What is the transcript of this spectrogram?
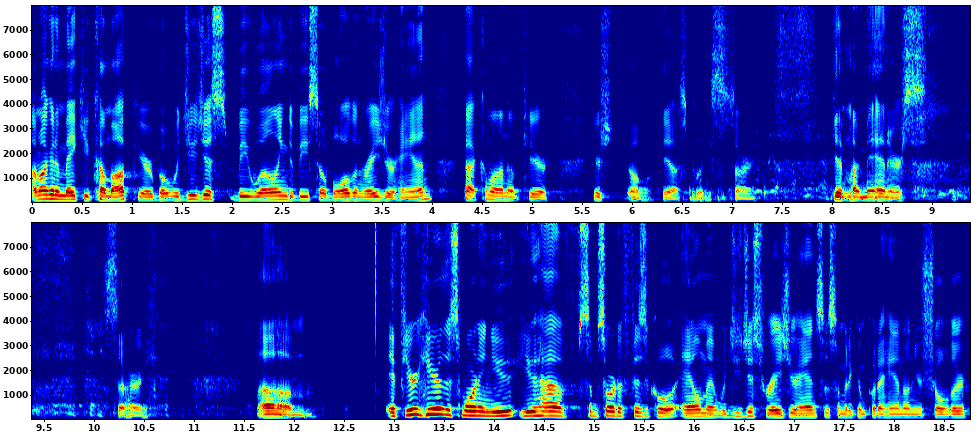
I'm not going to make you come up here, but would you just be willing to be so bold and raise your hand? Pat, come on up here. You're, oh, yes, please. Sorry. Get my manners. Sorry. Um, if you're here this morning, you, you have some sort of physical ailment, would you just raise your hand so somebody can put a hand on your shoulder?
